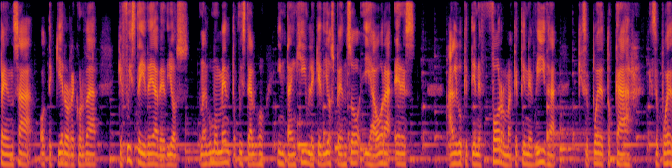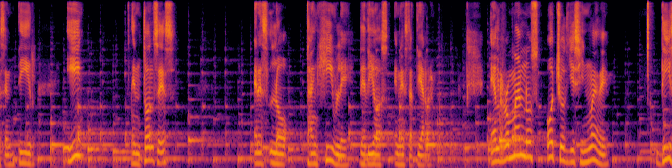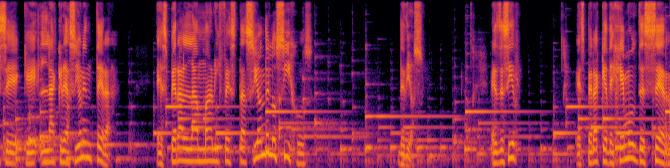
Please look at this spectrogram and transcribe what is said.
pensar o te quiero recordar que fuiste idea de Dios. En algún momento fuiste algo intangible que Dios pensó y ahora eres algo que tiene forma, que tiene vida, que se puede tocar, que se puede sentir. Y entonces eres lo tangible de Dios en esta tierra. En Romanos 8:19 dice que la creación entera espera la manifestación de los hijos de Dios. Es decir, espera que dejemos de ser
